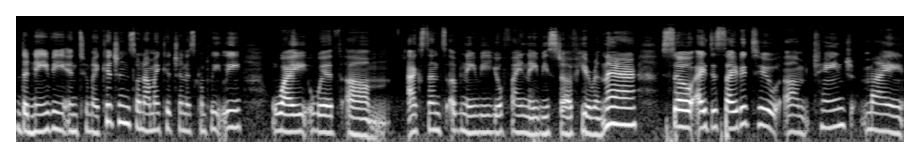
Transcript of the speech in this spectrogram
the navy into my kitchen. So now my kitchen is completely white with um accents of navy. You'll find navy stuff here and there. So i decided to um change my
